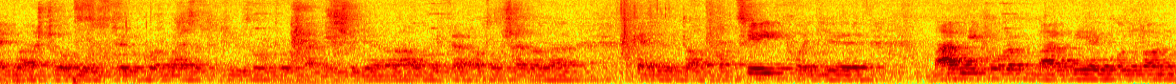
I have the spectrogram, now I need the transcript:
egymástól, mint önkormányzati tűzoltóság és ugye az állami felhatóság alá került a, a cég, hogy bármikor, bármilyen gond van,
